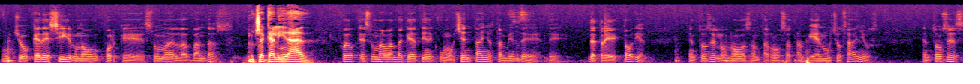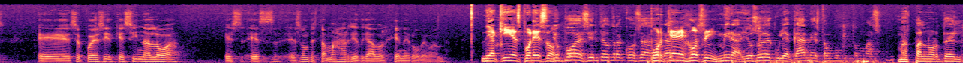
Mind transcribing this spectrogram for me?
mucho que decir, ¿no? Porque es una de las bandas... Mucha calidad. es una banda que ya tiene como 80 años también de, de trayectoria. Entonces los nuevos Santa Rosa también muchos años. Entonces eh, se puede decir que Sinaloa es, es, es donde está más arriesgado el género de banda. De aquí es por eso. Yo puedo decirte otra cosa. ¿Por qué, José? Mira, yo soy de Culiacán, está un poquito más, más para el norte del.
